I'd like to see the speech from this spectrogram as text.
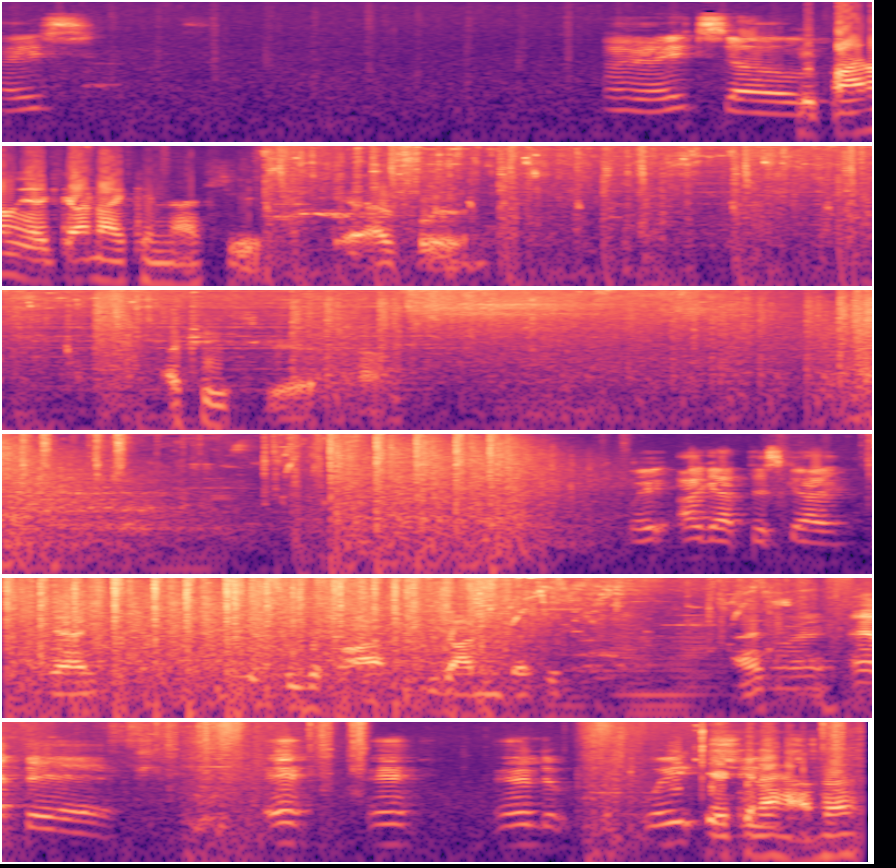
nice. Alright, so... Okay, finally a gun I can actually. Yeah, I have blue. Actually, screw it. Uh, Wait, I got this guy. yeah, he's a bot. He got me, Justice. Nice. Alright, epic. Eh, eh, and wait. Here, can I have that?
